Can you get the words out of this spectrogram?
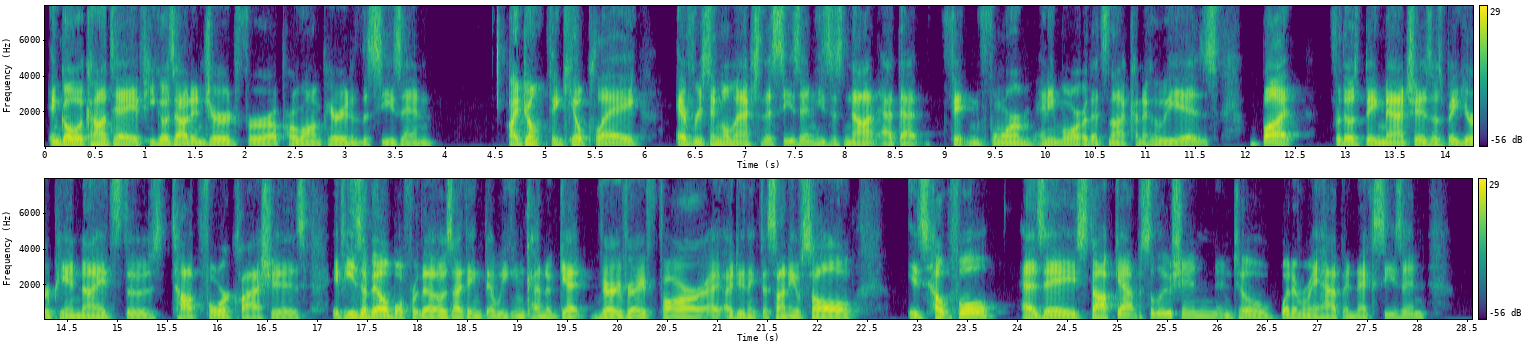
N'Golo Kante, if he goes out injured for a prolonged period of the season, I don't think he'll play every single match this season. He's just not at that fit and form anymore. That's not kind of who he is. But for those big matches, those big European nights, those top four clashes, if he's available for those, I think that we can kind of get very, very far. I, I do think the signing of Saul is helpful as a stopgap solution until whatever may happen next season.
